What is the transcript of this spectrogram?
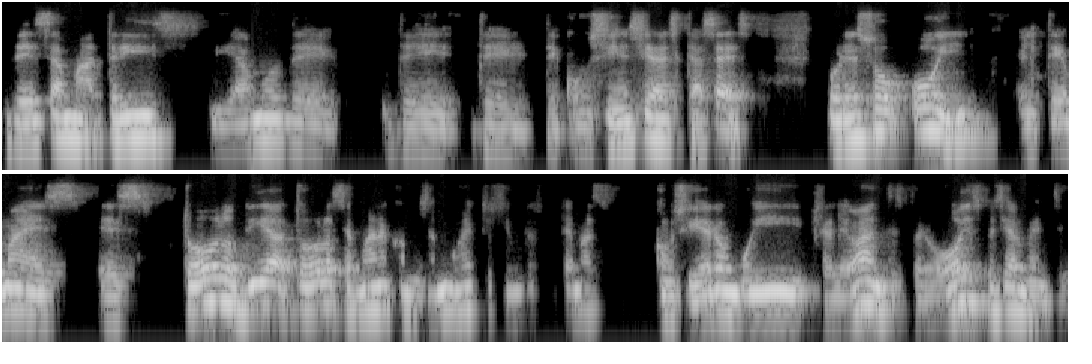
de esa matriz, digamos, de, de, de, conciencia de escasez. Por eso hoy el tema es, es todos los días, todas las semanas cuando hacemos esto, siempre son temas considero muy relevantes, pero hoy especialmente,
